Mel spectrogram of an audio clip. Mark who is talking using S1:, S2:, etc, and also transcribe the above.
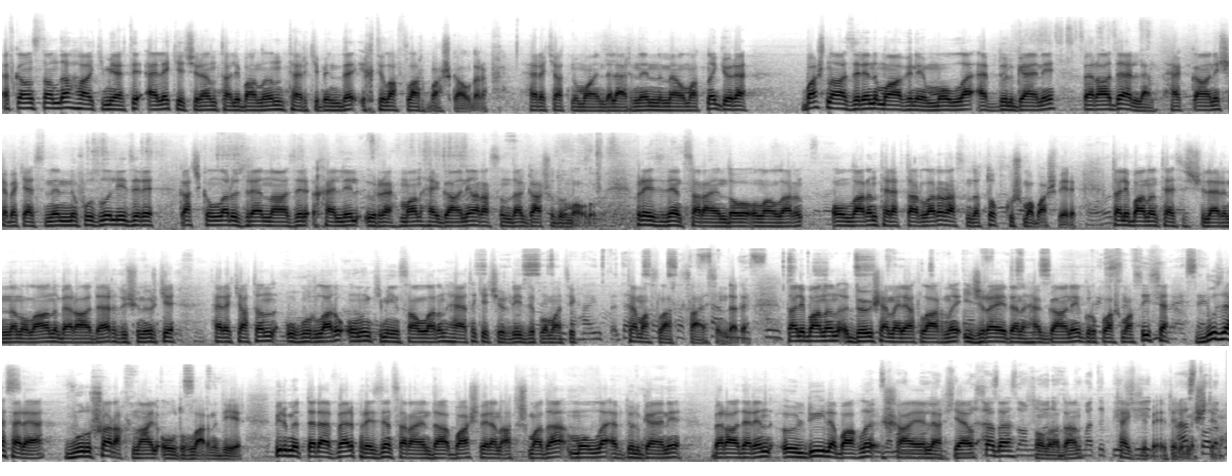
S1: Əfqanistanda hakimiyyəti ələ keçirən Talibanın tərkibində ixtilaflar baş qaldırıb. Hərəkat nümayəndələrinin məlumatına görə Baş nazirin müavini Molla Əbdülqəni Bəradərlə Həqqani şəbəkəsinin nüfuzlu lideri qaçqınlar üzrə nazir Xəlil Ürrəhman Həqqani arasında qarşıdurma olub. Prezident sarayında olanların onların tərəfdarları arasında toqquşma baş verib. Talibanın təsisçilərindən olan Bəradər düşünür ki, hərəkatın uğurları onun kimi insanların həyata keçirdiyi diplomatik təmaslar sayəsindədir. Talibanın döyüş əməliyyatlarını icra edən Həqqani qruplaşması isə bu zəfərə vuruşaraq nail olduqlarını deyir. Bir müddət əvvəl Prezident sarayında baş verən atışmada Molla Əbdülqəni Bəradərin öldüyü ilə bağlı şayələr yayılsa da sonradan təkzib edilmişdi.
